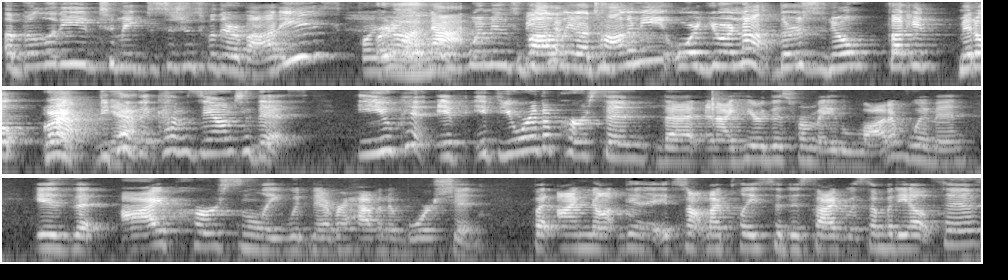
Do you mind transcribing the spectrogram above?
ability to make decisions for their bodies, or or you're not. not. women's Because- bodily autonomy, or you're not. There's no fucking middle ground. because Yeah. it comes down to this you can if if you're the person that and i hear this from a lot of women is that i personally would never have an abortion but i'm not gonna it's not my place to decide what somebody else says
